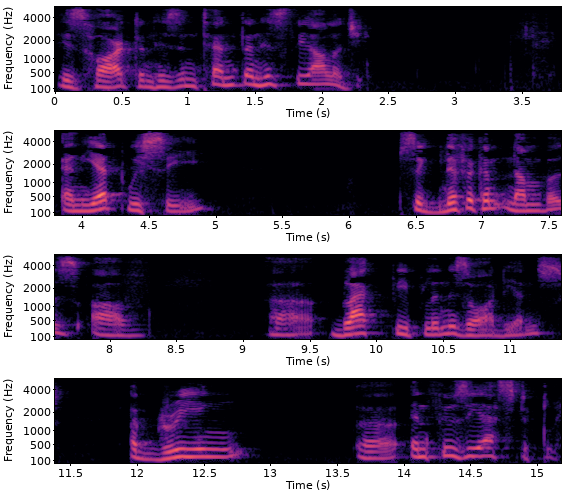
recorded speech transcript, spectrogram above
his heart and his intent and his theology. And yet we see significant numbers of uh, black people in his audience agreeing uh, enthusiastically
